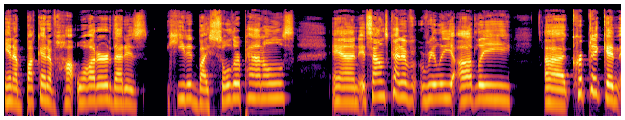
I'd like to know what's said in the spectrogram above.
in a bucket of hot water that is heated by solar panels. And it sounds kind of really oddly uh, cryptic and,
